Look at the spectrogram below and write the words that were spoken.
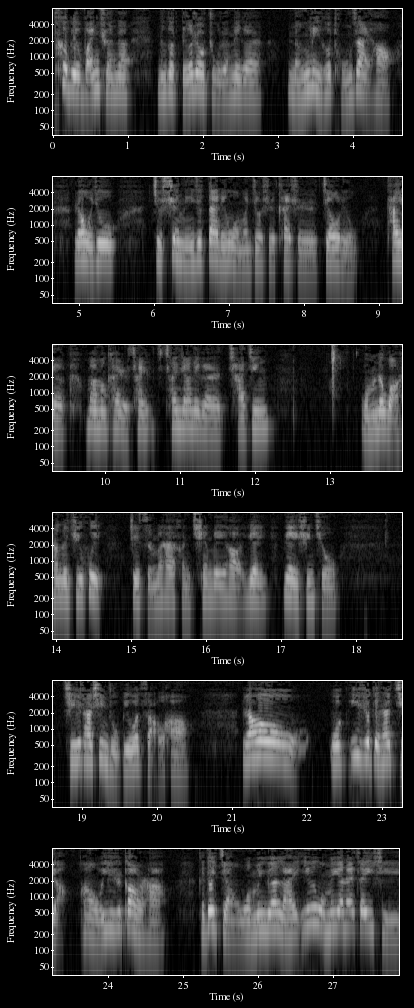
特别完全的。能够得着主的那个能力和同在哈，然后我就就圣灵就带领我们就是开始交流，他也慢慢开始参参加那个查经，我们的网上的聚会，这姊妹还很谦卑哈，愿意愿意寻求，其实他信主比我早哈，然后我一直给他讲啊，我一直告诉他，给他讲我们原来，因为我们原来在一起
